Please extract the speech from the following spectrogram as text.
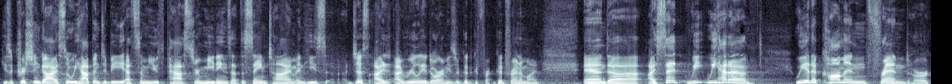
he's a Christian guy, so we happened to be at some youth pastor meetings at the same time, and he's just, I, I really adore him. He's a good, good friend of mine. And uh, I said, we, we had a, we had a common friend, or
